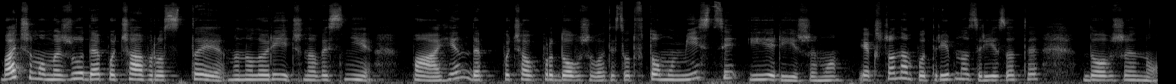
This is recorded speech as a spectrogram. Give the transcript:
Бачимо межу, де почав рости минулоріч навесні пагін, де почав продовжуватись, от в тому місці і ріжемо, якщо нам потрібно зрізати довжину.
